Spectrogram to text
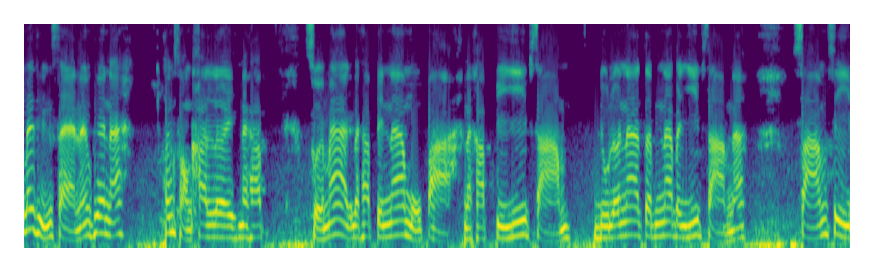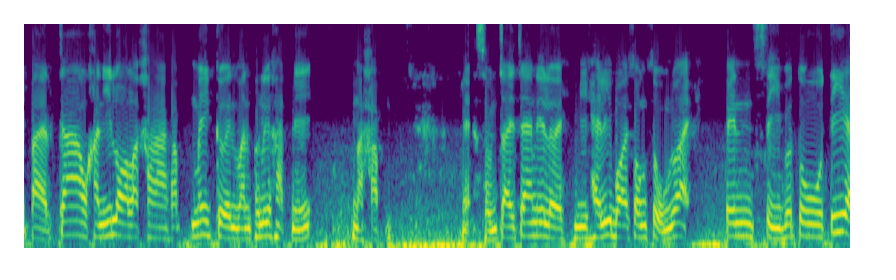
ไม่ถึงแสนนะเพื่อนนะ ทั้ง 2 คันเลยนะครับ สวยมากนะครับ เป็นหน้าหมูป่านะครับ ปี 23 ดูแล้วน่าจะน่าเป็น 23 นะ 3 4 8 9 คันนี้รอราคาครับ ไม่เกินวันพฤหัสนี้นะครับเนี่ยสนใจแจ้งได้เลย มีแคลรี่บอยทรงสูงด้วย เป็น4ประตูเตี้ย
